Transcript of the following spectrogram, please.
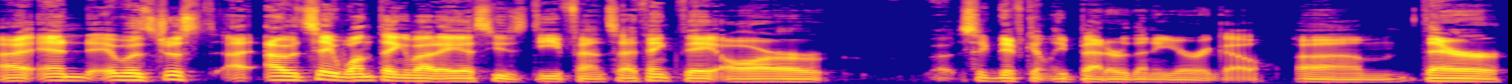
uh, and it was just I, I would say one thing about ASU's defense. I think they are significantly better than a year ago. Um, they're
